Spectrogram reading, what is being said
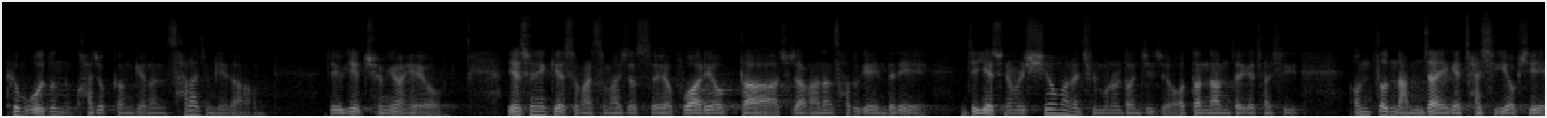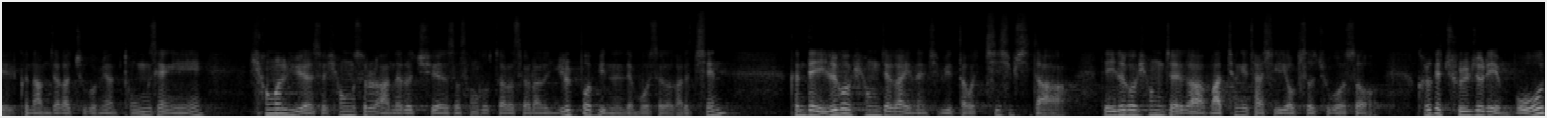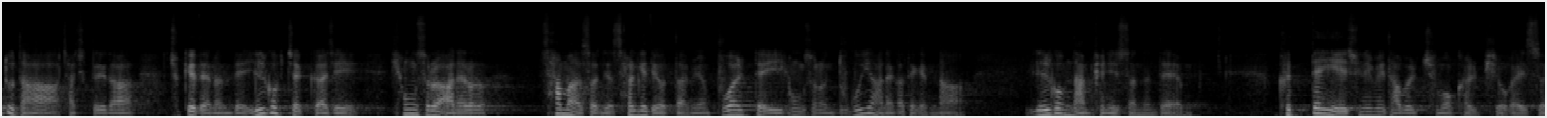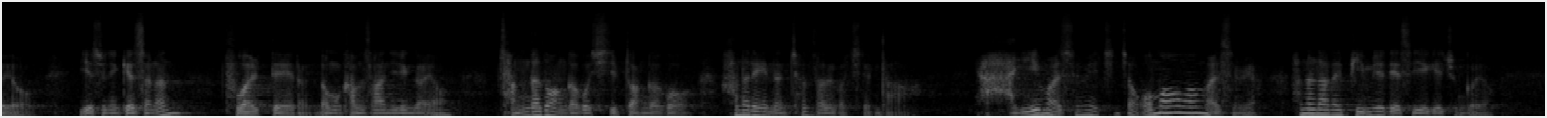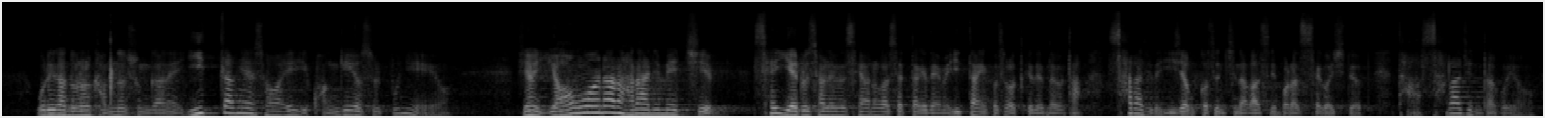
그 모든 가족 관계는 사라집니다. 여기에 중요해요. 예수님께서 말씀하셨어요. 부활이 없다 주장하는 사두개인들이 이제 예수님을 시험하는 질문을 던지죠. 어떤 남자에게 자식, 어떤 남자에게 자식이 없이 그 남자가 죽으면 동생이 형을 위해서 형수를 아내로 취해서 상속자로 세우라는 율법이 있는데 모세가 가르친 근데 일곱 형제가 있는 집이 있다고 치십시다. 근데 일곱 형제가 맏형의 자식이 없어 죽어서 그렇게 줄줄이 모두 다 자식들이 다 죽게 되는데 일곱째까지 형수를 아내로 삼아서 이제 살게 되었다면 부활 때 이 형수는 누구의 아내가 되겠나? 일곱 남편이 있었는데 그때 예수님의 답을 주목할 필요가 있어요. 예수님께서는 부활 때에는 너무 감사한 일인가요? 장가도 안 가고 시집도 안 가고 하늘에 있는 천사들 같이 된다. 야, 이 말씀이 진짜 어마어마한 말씀이야. 하늘나라의 비밀에 대해서 얘기해 준 거예요. 우리가 눈을 감는 순간에 이 땅에서의 이 관계였을 뿐이에요. 영원한 하나님의 집, 새 예루살렘을 새 하늘과 새 땅이 되면 이 땅의 것을 어떻게 된다고 다 사라지다. 이전 것은 지나갔으니 보라 새 것이 되었. 다 사라진다고요.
